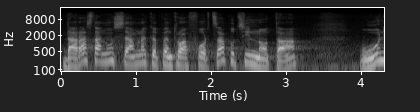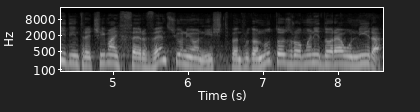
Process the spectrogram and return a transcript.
Dar asta nu înseamnă că pentru a forța puțin nota, unii dintre cei mai fervenți unioniști, pentru că nu toți românii doreau unirea,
